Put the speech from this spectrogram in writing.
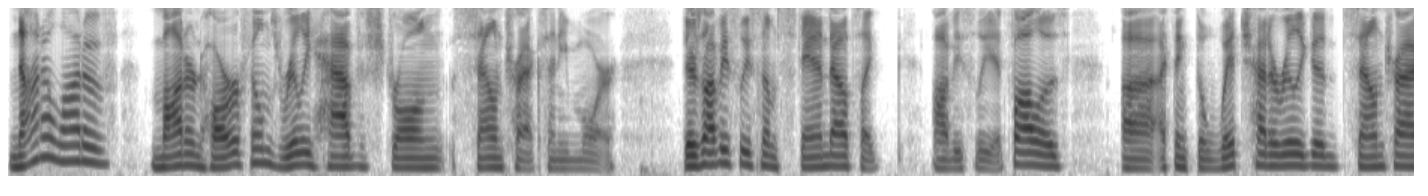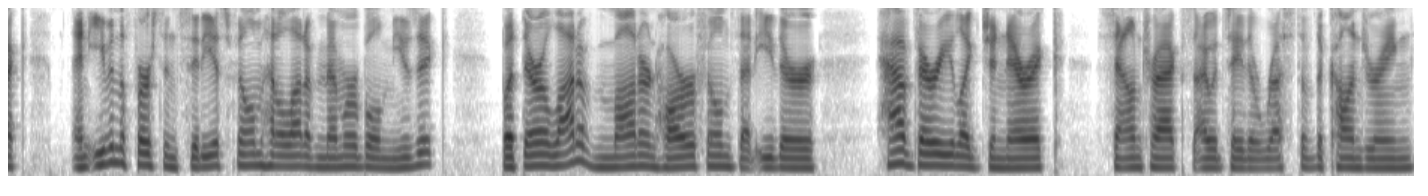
not a lot of modern horror films really have strong soundtracks anymore. There's obviously some standouts like obviously It Follows, uh, I think The Witch had a really good soundtrack, and even the first Insidious film had a lot of memorable music. But there are a lot of modern horror films that either have very like generic soundtracks. I would say the rest of The Conjuring,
